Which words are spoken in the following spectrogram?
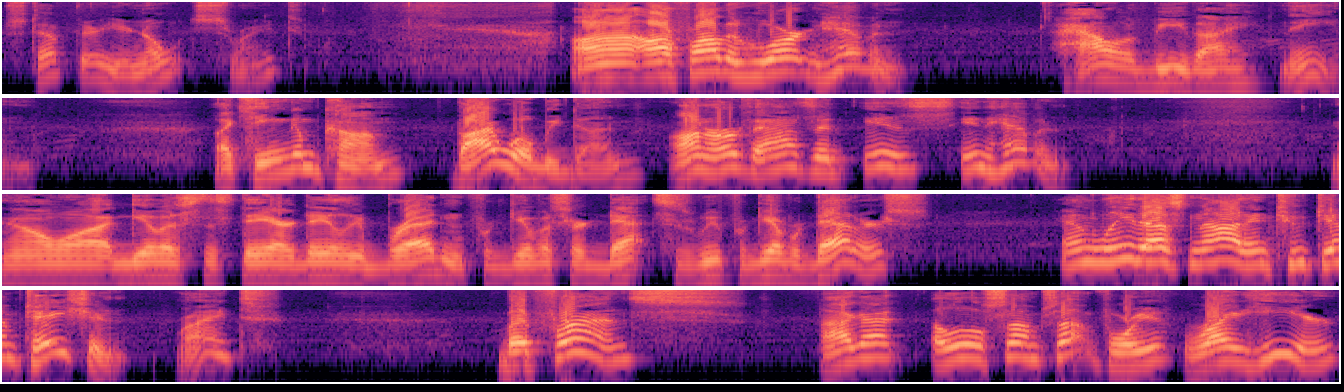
stuff there, your notes, right? Uh, our Father who art in heaven, hallowed be thy name. Thy kingdom come, thy will be done, on earth as it is in heaven. Know, uh, give us this day our daily bread and forgive us our debts as we forgive our debtors. And lead us not into temptation, right? But, friends, I got a little something, something for you right here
